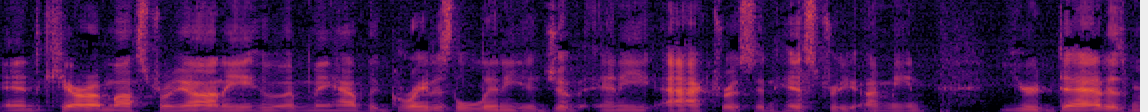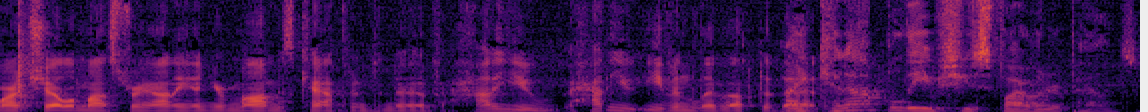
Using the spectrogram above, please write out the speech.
And Chiara Mastroianni, who may have the greatest lineage of any actress in history. I mean, your dad is Marcello Mastroianni and your mom is Catherine Deneuve. How do you how do you even live up to that? I cannot believe she's 500 pounds.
